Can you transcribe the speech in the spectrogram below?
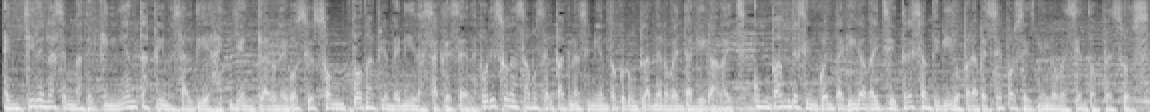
En Chile nacen más de 500 pymes al día y en Claro Negocios son todas bienvenidas a crecer. Por eso lanzamos el pack nacimiento con un plan de 90 gigabytes, un BAM de 50 gigabytes y tres antivirus para PC por 6.900 pesos.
